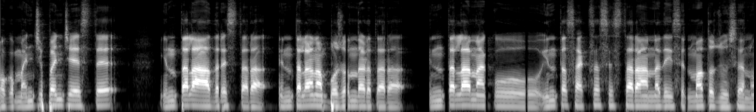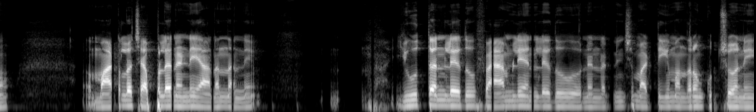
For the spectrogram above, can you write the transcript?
ఒక మంచి పని చేస్తే ఇంతలా ఆదరిస్తారా? ఇంతలా నా భుజం దడతారా ఇంతలా నాకు ఇంత సక్సెస్ ఇస్తారా? అన్నది సినిమాతో చూశాను. మాటలో చెప్పలేనండి ఈ ఆనందాన్ని. యూత్ అని లేదు ఫ్యామిలీ అని లేదు నిన్నటి నుంచి మా టీం అందరం కూర్చొని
